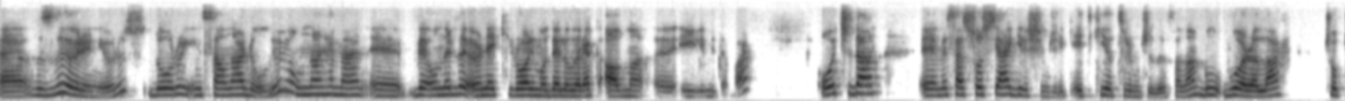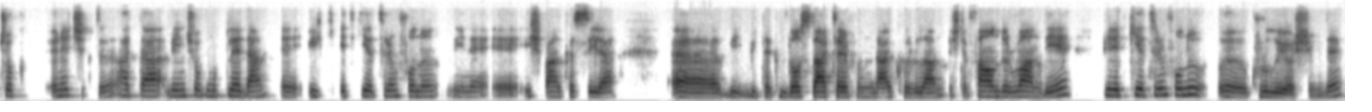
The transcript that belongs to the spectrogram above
Ee, hızlı öğreniyoruz. Doğru insanlar da oluyor ve onlar hemen e, ve onları da örnek rol model olarak alma e, eğilimi de var. O açıdan e, mesela sosyal girişimcilik, etki yatırımcılığı falan bu bu aralar çok çok öne çıktı. Hatta beni çok mutlu eden e, ilk etki yatırım fonu yine e, İş Bankası'yla e, bir, bir takım dostlar tarafından kurulan işte Founder One diye bir etki yatırım fonu e, kuruluyor şimdi.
